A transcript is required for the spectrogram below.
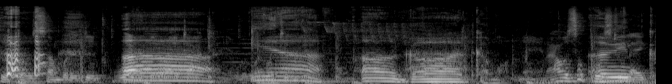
because somebody didn't wear the right attire. We were not in yeah. Oh God. Come on, man. I was supposed I mean, to like,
